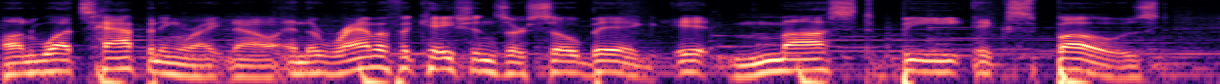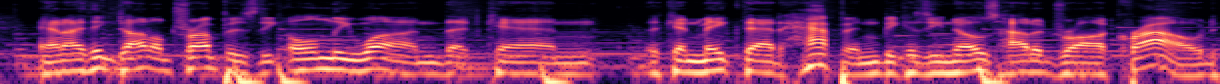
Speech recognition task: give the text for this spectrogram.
on what's happening right now, and the ramifications are so big. It must be exposed, and I think Donald Trump is the only one that can that can make that happen because he knows how to draw a crowd.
